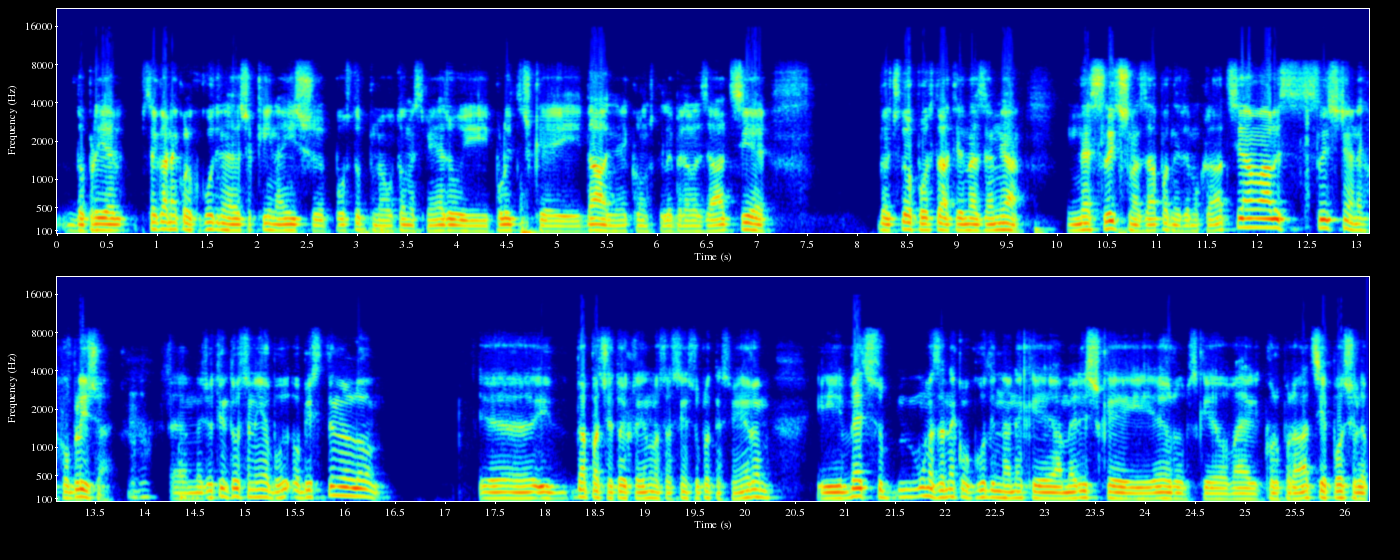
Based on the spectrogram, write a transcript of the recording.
do prije svega nekoliko godina da će Kina ići postupno u tome smjeru i političke i daljnje ekonomske liberalizacije, da će to postati jedna zemlja ne slična zapadnim demokracijama, ali sličnija, nekako bliža. uh Međutim, to se nije obistinilo e, i da pa će to je krenulo sa svim suprotnim smjerom i već su unazad nekoliko godina neke američke i europske ovaj, korporacije počele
